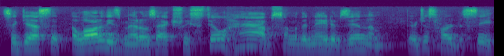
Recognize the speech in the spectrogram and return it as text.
suggests that a lot of these meadows actually still have some of the natives in them. They're just hard to see.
